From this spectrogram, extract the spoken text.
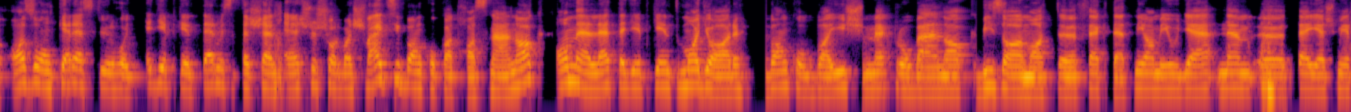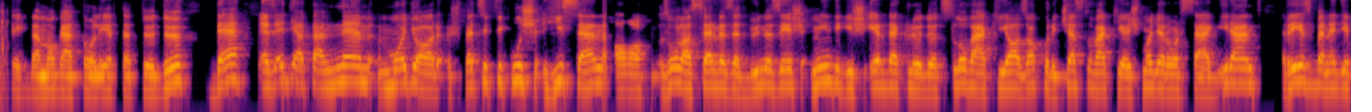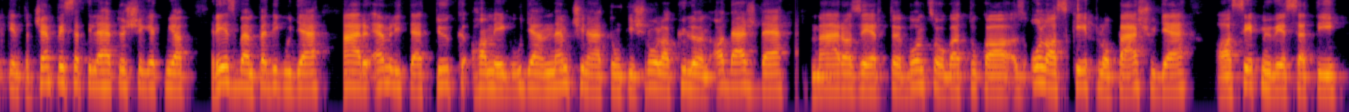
azon keresztül, hogy egyébként természetesen elsősorban svájci bankokat használnak, amellett egyébként magyar bankokba is megpróbálnak bizalmat fektetni, ami ugye nem teljes mértékben magától értetődő, de ez egyáltalán nem magyar specifikus, hiszen az olasz szervezet bűnözés mindig is érdeklődött Szlovákia, az akkori Csehszlovákia és Magyarország iránt, részben egyébként a csempészeti lehetőségek miatt, részben pedig ugye már említettük, ha még ugyan nem csináltunk is róla külön adást, de már azért boncolgattuk az olasz képlopás, ugye a szépművészeti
